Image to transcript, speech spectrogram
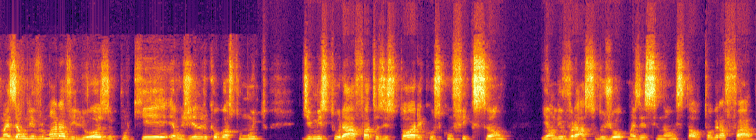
Mas é um livro maravilhoso porque é um gênero que eu gosto muito de misturar fatos históricos com ficção, e é um livraço do jogo, mas esse não está autografado.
